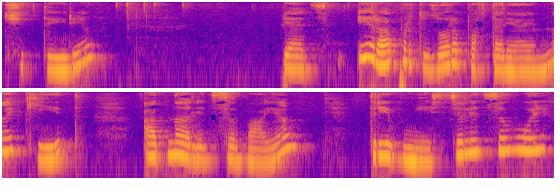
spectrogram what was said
четыре, пять. И раппорт узора повторяем. Накид, 1 лицевая, 3 вместе лицевой,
